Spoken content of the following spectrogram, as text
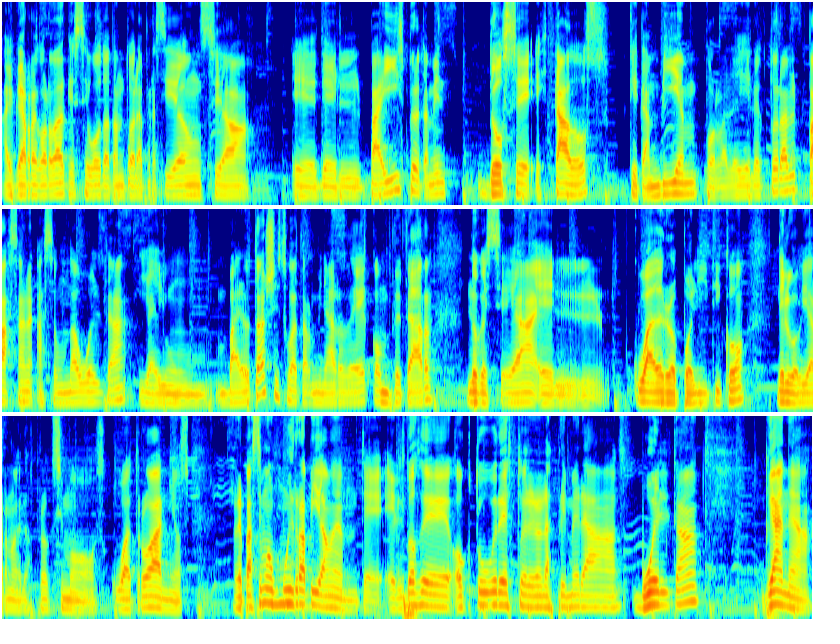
Hay que recordar que se vota tanto la presidencia eh, del país, pero también 12 estados que también por la ley electoral pasan a segunda vuelta y hay un balotaje. Eso va a terminar de completar lo que sea el cuadro político del gobierno de los próximos cuatro años. Repasemos muy rápidamente. El 2 de octubre, esto eran las primeras vueltas. Gana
